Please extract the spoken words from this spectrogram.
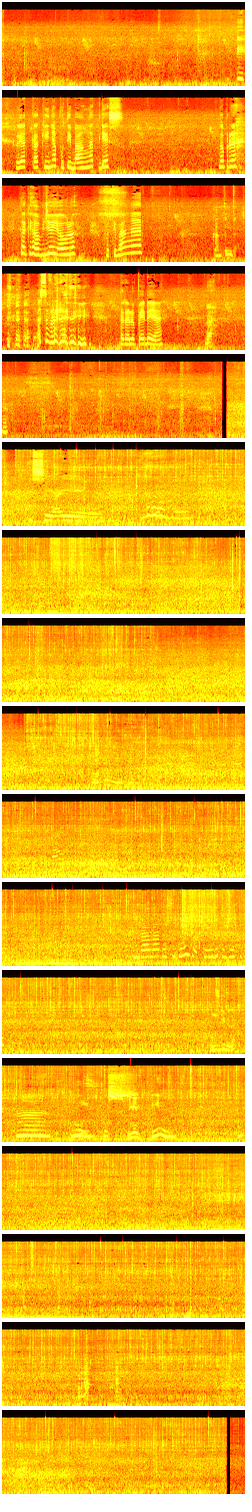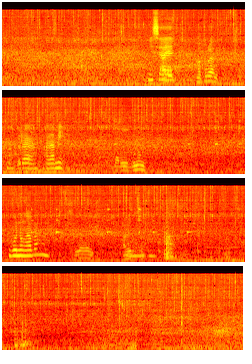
Ih, lihat kakinya putih banget, guys. Nggak pernah kaki Hamzah ya Allah. Putih banget. ganteng nggak Astagfirullahaladzim. Terlalu pede ya. Né? Yeah. Aí lan Ah, bus. dingin Dingin. Bisa ya, natural natural, alami. dari gunung Gunung apa? air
